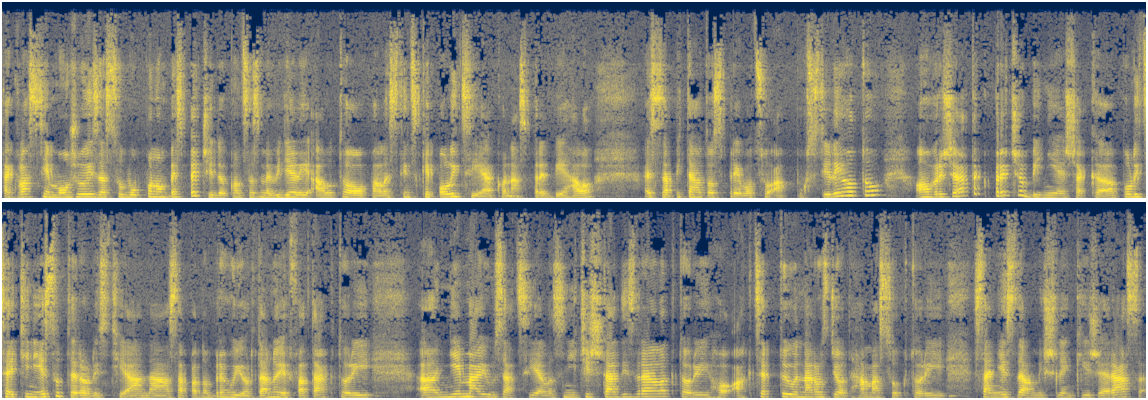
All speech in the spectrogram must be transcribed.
tak vlastne môžu ísť za sú v úplnom bezpečí. Dokonca sme videli auto palestínskej policie, ako nás predbiehalo sa pýtal to sprievodcu a pustili ho tu. A hovorí, že a tak prečo by nie, však e, policajti nie sú teroristi a na západnom brehu Jordánu je Fatah, ktorí e, nemajú za cieľ zničiť štát Izrael, ktorí ho akceptujú na rozdiel od Hamasu, ktorý sa nezdal myšlienky, že raz e,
